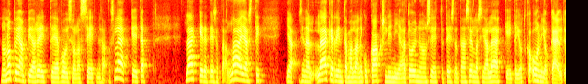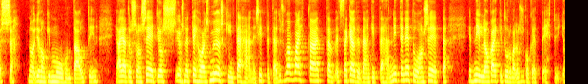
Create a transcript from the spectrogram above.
No nopeampia reittejä voisi olla se, että me saataisiin lääkkeitä. Lääkkeitä testataan laajasti ja siinä lääkerintamalla on niin kuin kaksi linjaa. Toinen on se, että testataan sellaisia lääkkeitä, jotka on jo käytössä no, johonkin muuhun tautiin. Ja ajatus on se, että jos, jos ne tehoaisi myöskin tähän, niin sitten täytyisi vain vaihtaa, että, että sitä käytetäänkin tähän. Niiden etu on se, että, että niille on kaikki turvallisuuskokeet tehty jo.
